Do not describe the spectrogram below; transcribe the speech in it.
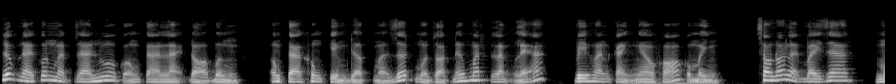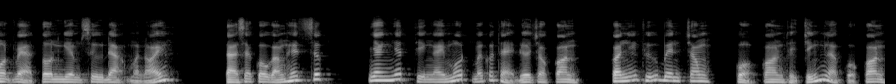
Lúc này khuôn mặt già nua của ông ta lại đỏ bừng, ông ta không kìm được mà rớt một giọt nước mắt lặng lẽ vì hoàn cảnh nghèo khó của mình. Sau đó lại bày ra một vẻ tôn nghiêm sư đạo mà nói, ta sẽ cố gắng hết sức, nhanh nhất thì ngày mốt mới có thể đưa cho con, còn những thứ bên trong của con thì chính là của con.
